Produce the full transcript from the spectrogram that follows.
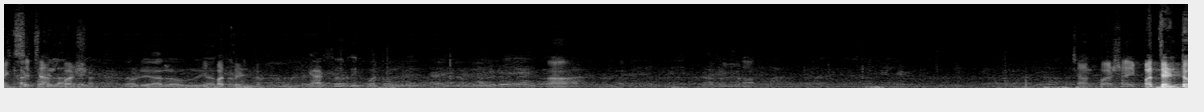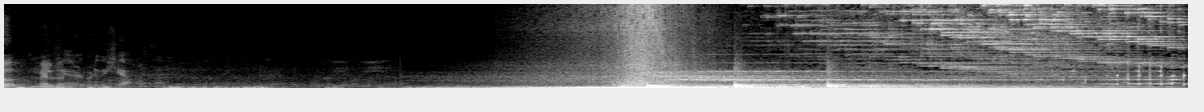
ನೆಕ್ಸ್ಟ್ ಚಾಂದ್ ಪಾಷಾ ನೋಡಿ ಯಾರು ಅವರು ಯಾರು? ಇಪ್ಪತ್ತೆಂಟು. ಎರಡು ಸಾವಿರದ ಇಪ್ಪತ್ತೊಂದರಿಂದ. ಹಾಂ. ಚಾಂದ್ ಪಾಷಾ ಇಪ್ಪತ್ತೆಂಟು ಮೇಲ್ ಬನ್ನಿ ವಿಷಯ.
